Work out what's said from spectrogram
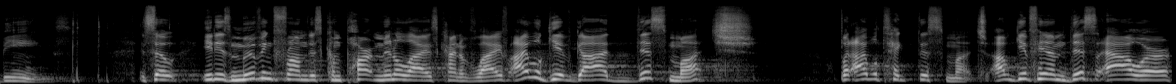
beings. so it is moving from this compartmentalized kind of life. I will give God this much, but I will take this much. I'll give him this hour,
